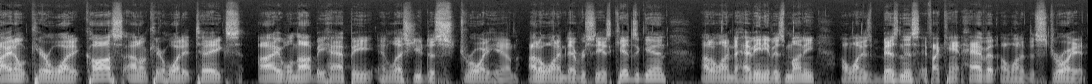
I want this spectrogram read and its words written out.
I don't care what it costs. I don't care what it takes. I will not be happy unless you destroy him. I don't want him to ever see his kids again. I don't want him to have any of his money. I want his business. If I can't have it, I want to destroy it.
